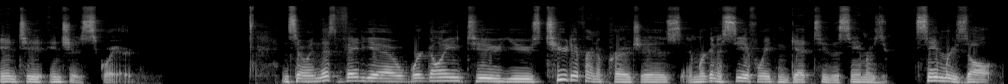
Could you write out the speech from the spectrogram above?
into inches squared. And so in this video we're going to use two different approaches and we're going to see if we can get to the same, res same result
